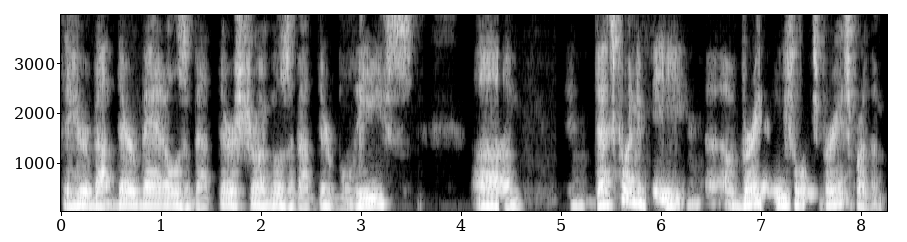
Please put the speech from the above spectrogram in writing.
to hear about their battles, about their struggles, about their beliefs, um, that's going to be a very unusual experience for them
